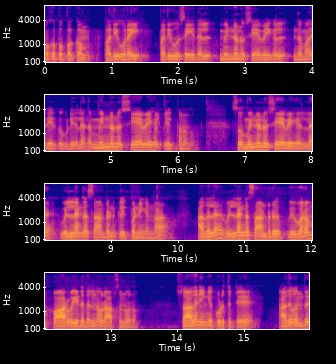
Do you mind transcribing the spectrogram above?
முகப்பு பக்கம் பதிவுரை பதிவு செய்தல் மின்னணு சேவைகள் இந்த மாதிரி இருக்கக்கூடியதில் இந்த மின்னணு சேவைகள் கிளிக் பண்ணணும். ஸோ மின்னணு சேவைகளில் வில்லங்க சான்றுன்னு கிளிக் பண்ணிங்கன்னா அதில் வில்லங்க சான்று விவரம் பார்வையிடுதல்னு ஒரு ஆப்ஷன் வரும். ஸோ அதை நீங்கள் கொடுத்துட்டு அது வந்து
